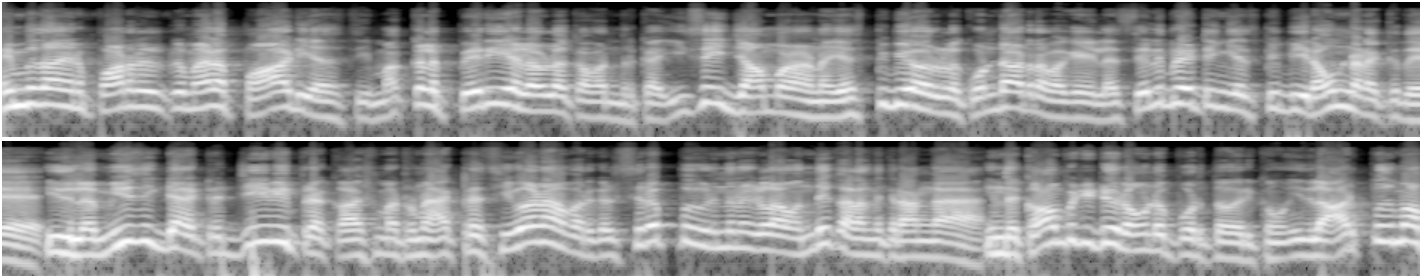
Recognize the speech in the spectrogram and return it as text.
ஐம்பதாயிரம் பாடல்களுக்கு மேல பாடி அசத்தி மக்களை பெரிய அளவுல கவர்ந்திருக்க இசை ஜாம்பரான எஸ்பிபி அவர்களை கொண்டாடுற வகையில செலிபிரேட்டிங் எஸ்பிபி ரவுண்ட் நடக்குது. இதுல music director G V Prakash மற்றும் ஆக்டர் சிவனா அவர்கள் சிறப்பு விருந்தினர்களா வந்து கலந்துக்கிறாங்க. இந்த காம்படிட்டிவ் ரவுண்டை பொறுத்த வரைக்கும் இதுல அற்புதமா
